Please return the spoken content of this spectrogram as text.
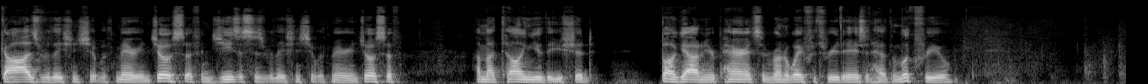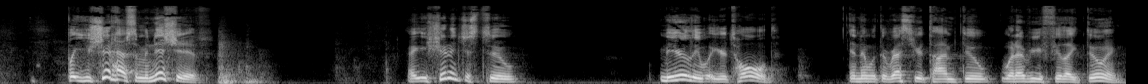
God's relationship with Mary and Joseph and Jesus' relationship with Mary and Joseph. I'm not telling you that you should bug out on your parents and run away for three days and have them look for you. But you should have some initiative. Right? You shouldn't just do merely what you're told and then with the rest of your time do whatever you feel like doing.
